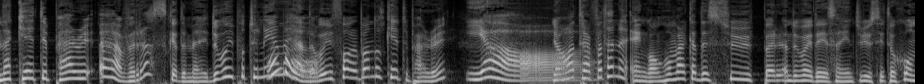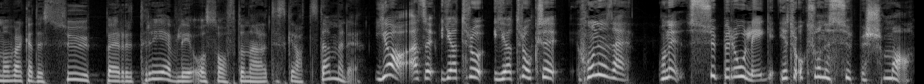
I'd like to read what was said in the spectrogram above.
När Katy Perry överraskade mig. Du var ju på turné med henne, du var ju förband åt Katy Perry. Ja. Jag har träffat henne en gång. Hon verkade super, du var ju det i en intervjusituation, hon verkade supertrevlig och soft och nära till skratt. Stämmer det? Ja, alltså jag tror, jag tror också, hon är, så här, hon är superrolig, jag tror också hon är supersmart.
